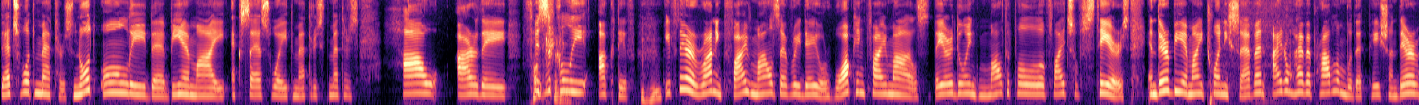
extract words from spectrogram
That's what matters. Not only the BMI excess weight matters, it matters how are they physically active? Mm-hmm. If they're running five miles every day or walking five miles, they are doing multiple flights of stairs, and their BMI 27, I don't have a problem with that patient. They're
